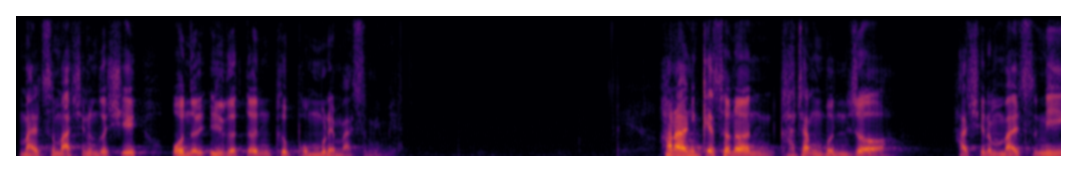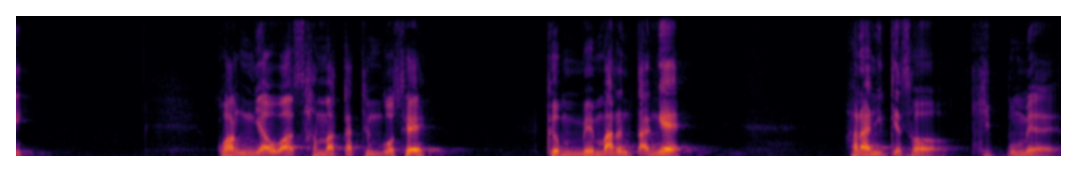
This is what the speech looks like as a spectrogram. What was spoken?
말씀하시는 것이 오늘 읽었던 그 본문의 말씀입니다. 하나님께서는 가장 먼저 하시는 말씀이 광야와 사막 같은 곳에 그 메마른 땅에 하나님께서 기쁨의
